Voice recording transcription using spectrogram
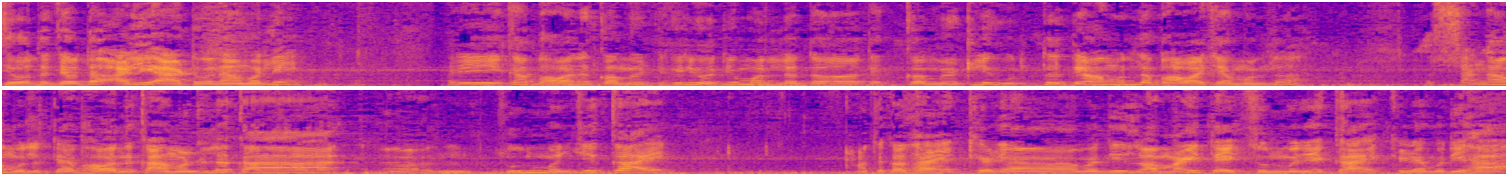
जेवता जेवता आली आठवण आम्हाला. अरे एका भावानं कमेंट केली होती म्हणलं तर त्या कमेंटले उत्तर द्यावं म्हणलं भावाच्या म्हणलं. तर सांगा म्हणलं त्या भावानं काय म्हटलं का चून म्हणजे काय? आता कसं आहे खेड्यामध्ये माहीत आहे चून म्हणजे काय? खेड्यामध्ये हा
